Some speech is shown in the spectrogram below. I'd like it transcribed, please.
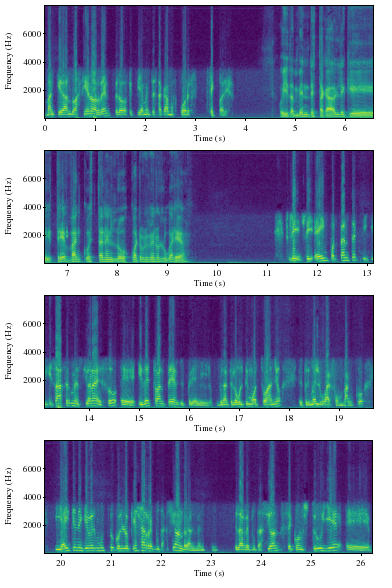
van quedando así en orden, pero efectivamente sacamos por sectores. Oye, también destacable que tres bancos están en los cuatro primeros lugares, ¿ah? Sí, sí, es importante y, quizás hacer mención a eso. eh, y de hecho, antes, el- el- durante los últimos ocho años, el primer lugar fue un banco. Y ahí tiene que ver mucho con lo que es la reputación realmente. La reputación se construye eh,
